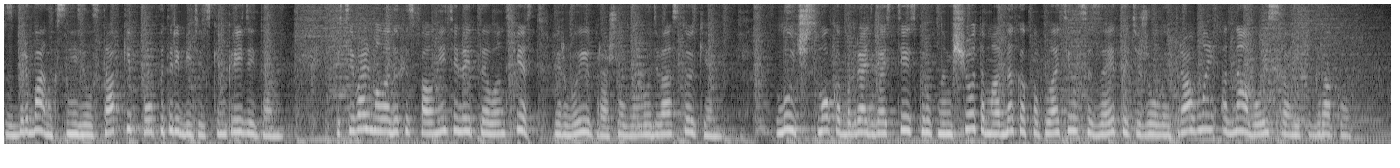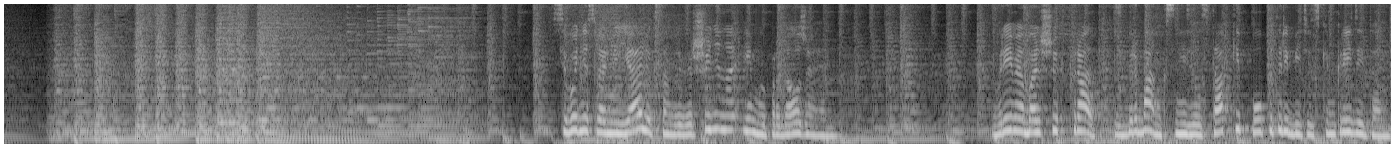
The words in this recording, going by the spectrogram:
Сбербанк снизил ставки по потребительским кредитам. Фестиваль молодых исполнителей Talent Fest впервые прошел во Владивостоке. Луч смог обыграть гостей с крупным счетом, однако поплатился за это тяжелой травмой одного из своих игроков. Сегодня с вами я, Александра Вершинина, и мы продолжаем. Время больших трат. Сбербанк снизил ставки по потребительским кредитам.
